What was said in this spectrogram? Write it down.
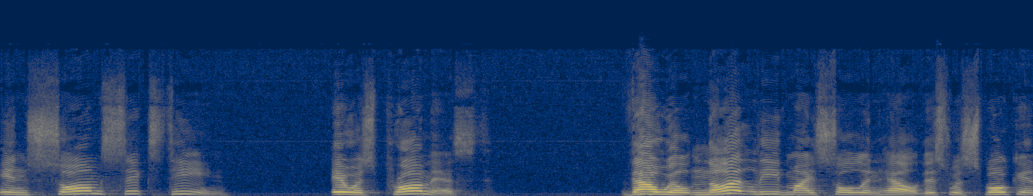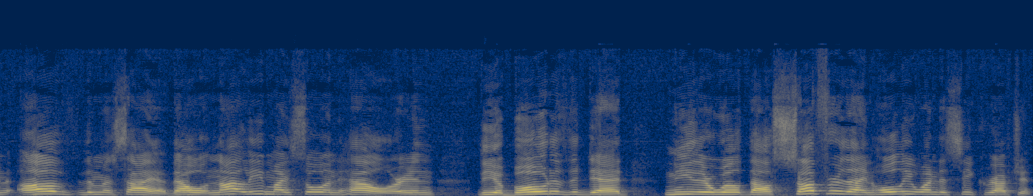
in Psalm 16, it was promised, Thou wilt not leave my soul in hell. This was spoken of the Messiah. Thou wilt not leave my soul in hell or in the abode of the dead, neither wilt thou suffer thine Holy One to see corruption.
